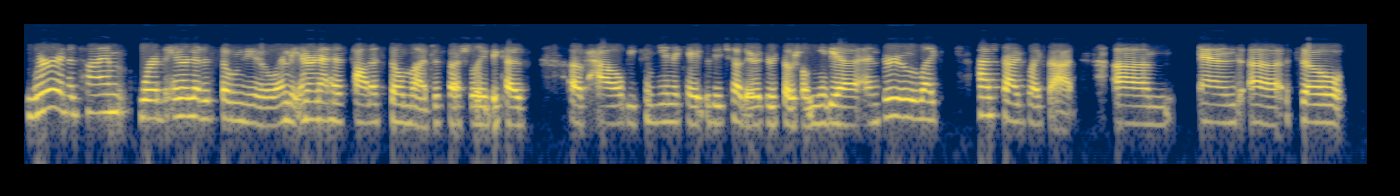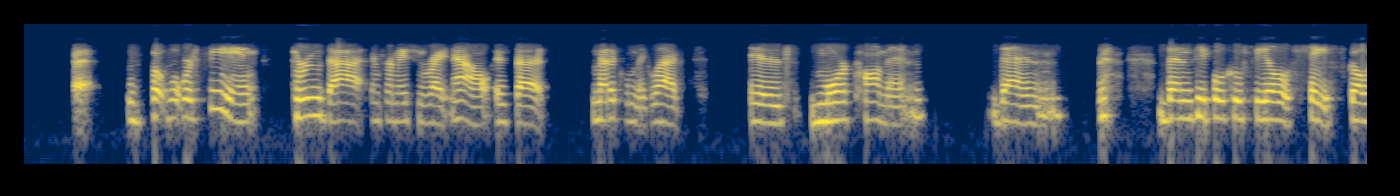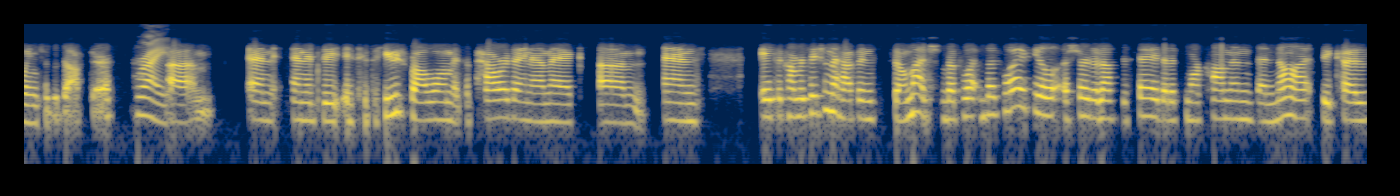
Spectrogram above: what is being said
We're in a time where the internet is so new, and the internet has taught us so much, especially because of how we communicate with each other through social media and through like hashtags like that. Um, and uh, so, uh, but what we're seeing through that information right now is that medical neglect is more common than than people who feel safe going to the doctor. Right. Um, and and it's a, it's, it's a huge problem. It's a power dynamic, um, and it's a conversation that happens so much. That's why that's why I feel assured enough to say that it's more common than not because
